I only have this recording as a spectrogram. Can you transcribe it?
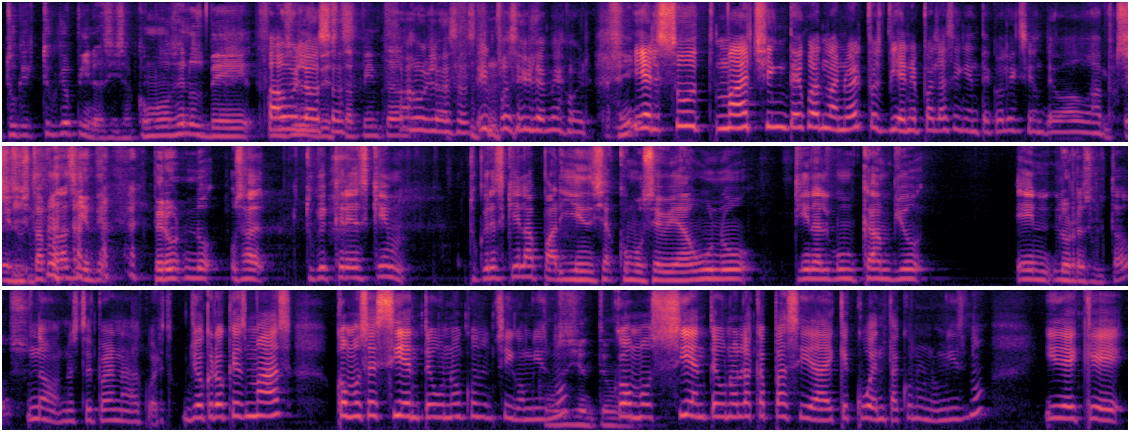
¿Tú qué, ¿Tú qué opinas, Isa? ¿Cómo se nos ve, cómo se nos ve Fabulosos, esta pinta? fabulosos, imposible mejor. ¿Sí? Y el sud matching de Juan Manuel pues viene para la siguiente colección de Baobab. Eso está para la siguiente. Pero no, o sea, ¿tú qué crees que, tú crees que la apariencia, como se ve a uno, tiene algún cambio en los resultados? No, no estoy para nada de acuerdo. Yo creo que es más cómo se siente uno consigo mismo, se siente uno? cómo siente uno la capacidad de que cuenta con uno mismo y de que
